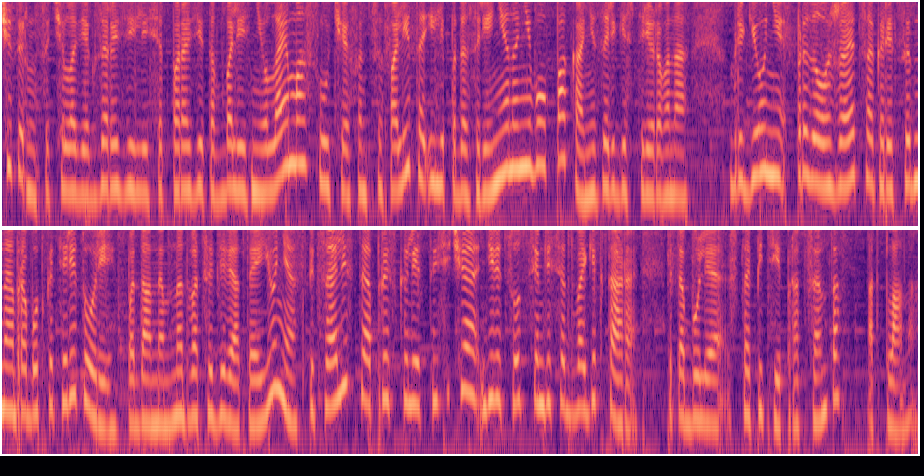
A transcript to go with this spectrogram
14 человек заразились от паразитов болезнью Лайма, случаев энцефалита или подозрения на него пока не зарегистрировано. В регионе продолжается акарицидная обработка территорий. По данным на 29 июня специалисты опрыскали 1972 гектара. Это более 105% от плана.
